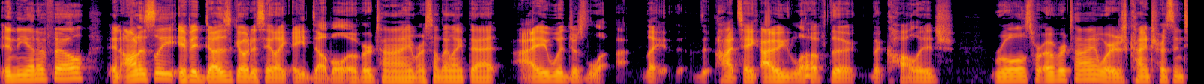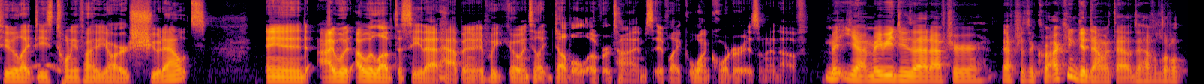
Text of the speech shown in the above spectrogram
in the NFL. And honestly, if it does go to say like a double overtime or something like that, I would just lo- like the hot take. I love the the college rules for overtime where it just kind of turns into like these twenty five yard shootouts and I would I would love to see that happen if we go into like double overtimes if like one quarter isn't enough. Yeah, maybe do that after after the qu- I can get down with that to have a little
